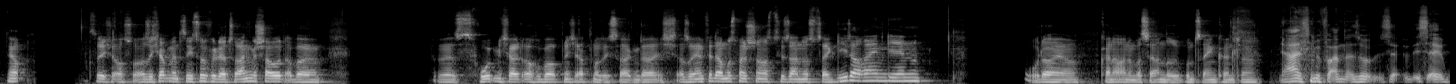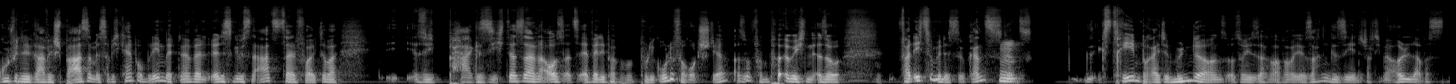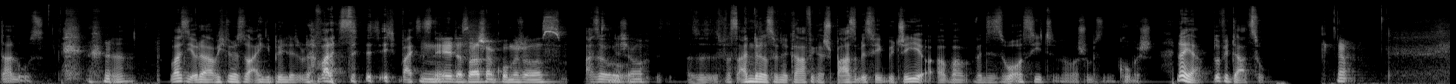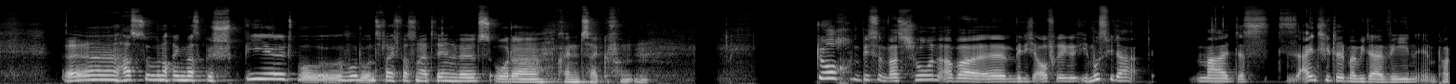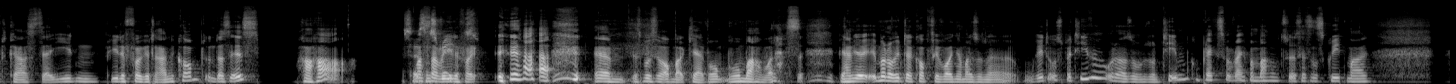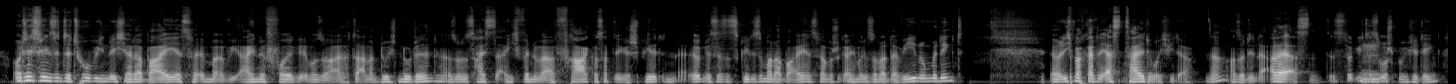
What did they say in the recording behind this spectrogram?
Ja, sehe ich auch so. Also ich habe mir jetzt nicht so viel dazu angeschaut, aber es holt mich halt auch überhaupt nicht ab, muss ich sagen. Da ich, also entweder muss man schon aus dieser Nostalgie da reingehen, oder ja, keine Ahnung, was der andere Grund sein könnte. Ja, es ist mir vor allem, also ist, ist ja gut, wenn die Grafik sparsam ist, habe ich kein Problem mit, ne? wenn, wenn es einen gewissen Arztteil folgt, aber also ein paar Gesichter sahen aus, als wären die paar Polygone verrutscht, ja. Also von irgendwelchen, also fand ich zumindest so ganz, hm. ganz extrem breite Münder und solche Sachen, aber ja Sachen gesehen. Ich dachte mir, holla, was ist da los? ja? Weiß nicht, oder habe ich mir das so eingebildet? Oder war das, ich weiß es nee, nicht. Nee, das sah schon komisch aus. Also, also es ist was anderes, wenn der Grafiker sparsam ist wegen Budget, aber wenn sie so aussieht, war schon ein bisschen komisch. Naja, so viel dazu. Ja. Äh, hast du noch irgendwas gespielt, wo, wo du uns vielleicht was von erzählen willst, oder keine Zeit gefunden? Doch, ein bisschen was schon, aber äh, bin ich aufregend. Ich muss wieder mal das, dieses ein Titel mal wieder erwähnen im Podcast, der jeden, jede Folge drankommt, und das ist, haha, Assassin's Creed. ähm, das muss man auch mal erklären. Wo, wo machen wir das? Wir haben ja immer noch Hinterkopf, wir wollen ja mal so eine Retrospektive oder so, so ein Themenkomplex vielleicht mal machen zu Assassin's Creed mal. Und deswegen sind der Tobi und ich ja dabei. Es war immer irgendwie eine Folge immer so nach der anderen durchnuddeln. Also das heißt eigentlich, wenn man fragt, was habt ihr gespielt, in irgendeinem Assassin's Creed ist immer dabei. Das werden wir schon gar nicht mehr gesondert erwähnen unbedingt. Äh, und ich mache gerade den ersten Teil durch wieder. Ne? Also den allerersten. Das ist wirklich mhm. das ursprüngliche Ding.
